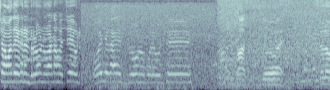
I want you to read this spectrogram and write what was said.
পাচ্ছ আমাদের এখানে ড্রোন উড়ানো হচ্ছে। ওই জায়গায় ড্রোন উপরে উঠছে। বাস চলো।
